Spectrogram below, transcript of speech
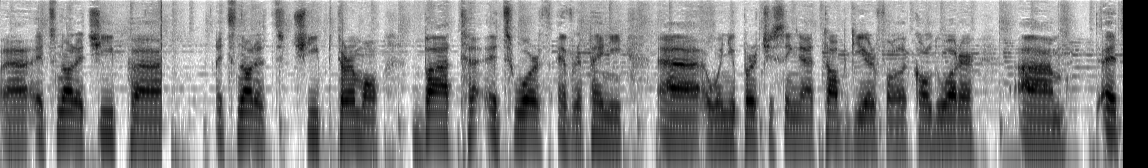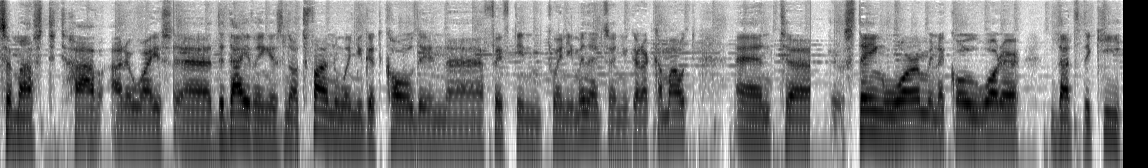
uh, it's not a cheap uh, it's not a cheap thermal but it's worth every penny when you're purchasing a top gear for cold water um, it's a must to have otherwise uh, the diving is not fun when you get cold in uh, 15 20 minutes and you gotta come out. And uh, staying warm in a cold water that's the key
